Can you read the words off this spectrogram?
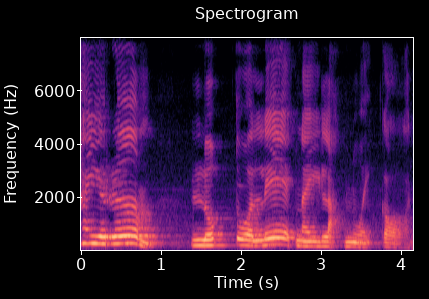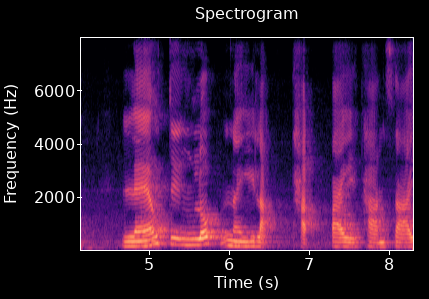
ให้เริ่ม ลบตัวเลขในหลักหน่วยก่อน แล้วจึงลบในหลักถัดไปทางซ้าย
